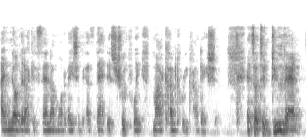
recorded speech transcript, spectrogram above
I know that I can stand on motivation because that is truthfully my concrete foundation. And so to do that,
